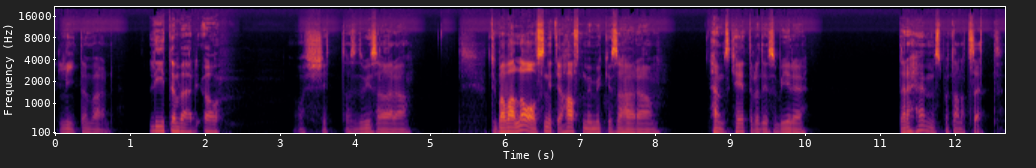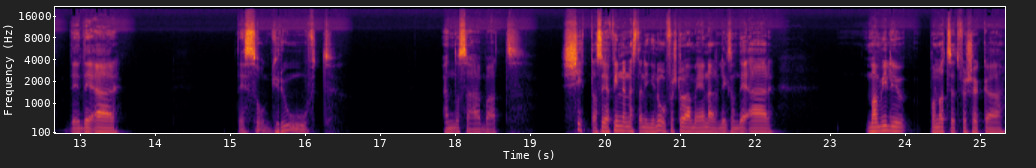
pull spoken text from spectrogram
Liten värld. Liten värld, ja. Åh shit, alltså det blir så här. Typ av alla avsnitt jag haft med mycket så här äh, hemskheter och det så blir det. Det här är hemskt på ett annat sätt. Det, det är. Det är så grovt. Ändå så här bara att. Shit, alltså jag finner nästan ingen ord. Förstår vad jag menar? Liksom det är. Man vill ju på något sätt försöka.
